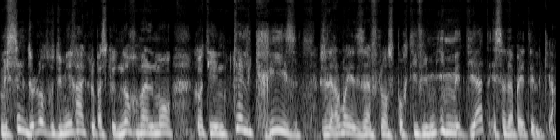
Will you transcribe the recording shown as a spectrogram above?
Mais c'est de l'ordre du miracle parce que normalement, quand il y a une telle crise, généralement il y a des influences sportives im- immédiates et ça n'a pas été le cas.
